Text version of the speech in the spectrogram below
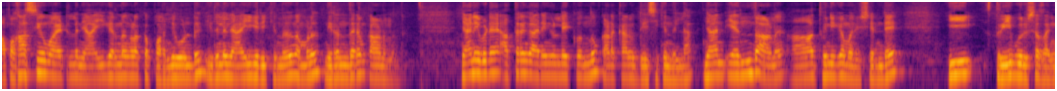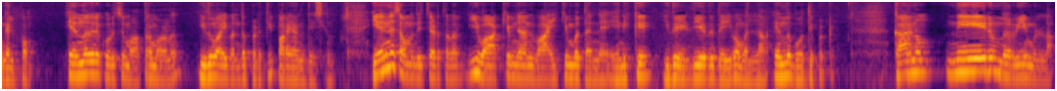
അപഹാസ്യവുമായിട്ടുള്ള ന്യായീകരണങ്ങളൊക്കെ പറഞ്ഞുകൊണ്ട് ഇതിനെ ന്യായീകരിക്കുന്നത് നമ്മൾ നിരന്തരം കാണുന്നുണ്ട്. ഞാനിവിടെ അത്തരം കാര്യങ്ങളിലേക്കൊന്നും കടക്കാൻ ഉദ്ദേശിക്കുന്നില്ല. ഞാൻ എന്താണ് ആധുനിക മനുഷ്യന്റെ ഈ സ്ത്രീ പുരുഷ സങ്കല്പം എന്നതിനെക്കുറിച്ച് മാത്രമാണ് ഇതുമായി ബന്ധപ്പെടുത്തി പറയാൻ ഉദ്ദേശിക്കുന്നത്. എന്നെ സംബന്ധിച്ചിടത്തോളം ഈ വാക്യം ഞാൻ വായിക്കുമ്പോൾ തന്നെ എനിക്ക് ഇത് എഴുതിയത് ദൈവമല്ല എന്ന് ബോധ്യപ്പെട്ടു. കാരണം നേരും നെറിയുമുള്ള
